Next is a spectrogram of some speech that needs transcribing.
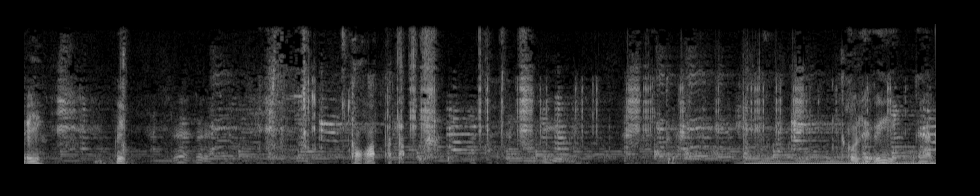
tak apa Banyak semua Pencacai. Cepat jalan. Ya, ya. Okey. Kau apa tak? Kau lihat ni kan?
